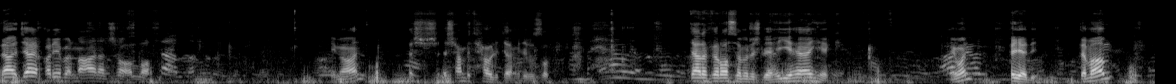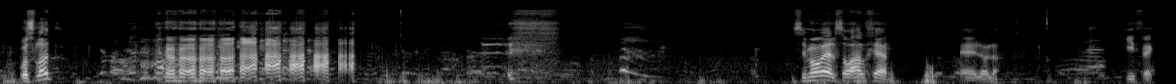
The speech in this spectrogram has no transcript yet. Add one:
لا جاي قريبا معنا إن شاء الله. إن شاء الله. إيمان إيش إيش عم بتحاولي تعملي بالضبط؟ عم بحاول. تعرفي راسها من رجليها. هي هاي هيك. أيوه هي دي. تمام؟ وصلت؟ سمويل صباح الخير. إيه لولا. كيفك؟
